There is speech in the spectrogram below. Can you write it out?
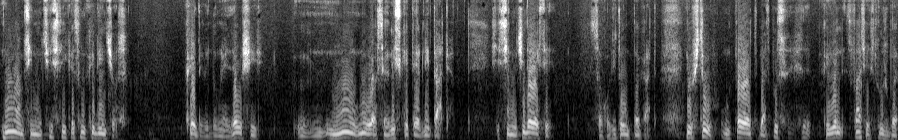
nu m-am sinucis, fiindcă sunt credincios. Cred în Dumnezeu și uh, nu, nu vreau să risc eternitatea. Și sinuciderea este socotită un păcat. Eu știu, un preot mi-a spus că el face slujbă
